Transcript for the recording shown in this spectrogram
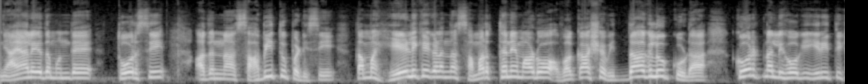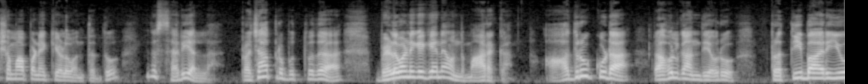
ನ್ಯಾಯಾಲಯದ ಮುಂದೆ ತೋರಿಸಿ, ಅದನ್ನು ಸಾಬೀತುಪಡಿಸಿ, ತಮ್ಮ ಹೇಳಿಕೆಗಳನ್ನು ಸಮರ್ಥನೆ ಮಾಡುವ ಅವಕಾಶವಿದ್ದಾಗಲೂ ಕೂಡ ಕೋರ್ಟ್ನಲ್ಲಿ ಹೋಗಿ ಈ ರೀತಿ ಕ್ಷಮಾಪಣೆ ಕೇಳುವಂಥದ್ದು ಇದು ಸರಿಯಲ್ಲ. ಪ್ರಜಾಪ್ರಭುತ್ವದ ಬೆಳವಣಿಗೆಗೇನೆ ಒಂದು ಮಾರಕ. ಆದರೂ ಕೂಡ ರಾಹುಲ್ ಗಾಂಧಿಯವರು ಪ್ರತಿ ಬಾರಿಯೂ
